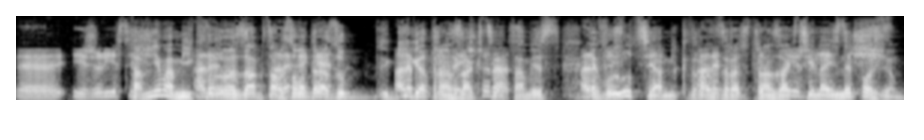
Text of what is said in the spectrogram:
E, Jeżeli jesteś... Tam nie ma mikrotransakcji, tam ale są od razu gigatransakcje. Tam jest Ale ewolucja ty- mikrotransakcji na inny poziom.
